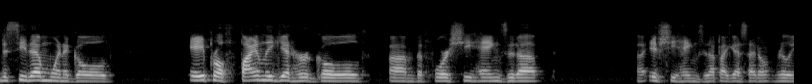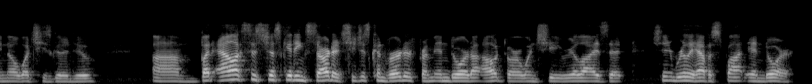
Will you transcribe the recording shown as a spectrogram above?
to see them win a gold, April finally get her gold um, before she hangs it up. Uh, if she hangs it up, I guess I don't really know what she's going to do. Um, but Alix is just getting started. She just converted from indoor to outdoor when she realized that she didn't really have a spot indoor.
